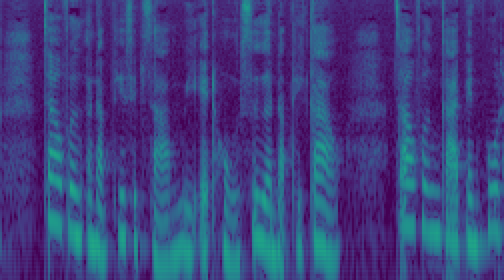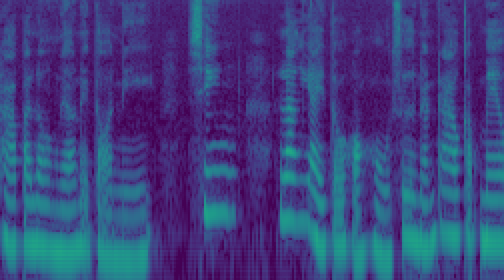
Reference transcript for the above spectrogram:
2 เจ้าเฟิงอันดับที่ 13 vs หงซื่ออันดับที่ 9 เจ้าเฟิงกลายเป็นผู้ท้าประลองแล้วในตอนนี้ ชิงร่างใหญ่โตของหงซื่อนั้นราวกับแมว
